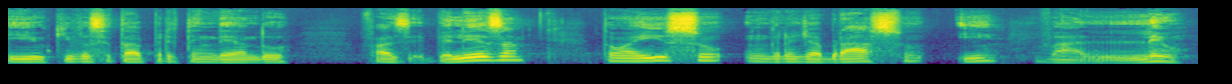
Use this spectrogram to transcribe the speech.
e o que você está pretendendo fazer, beleza? Então é isso, um grande abraço e valeu!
